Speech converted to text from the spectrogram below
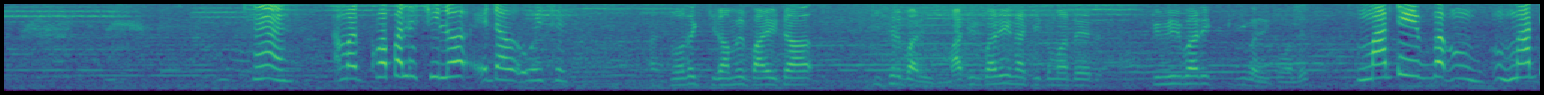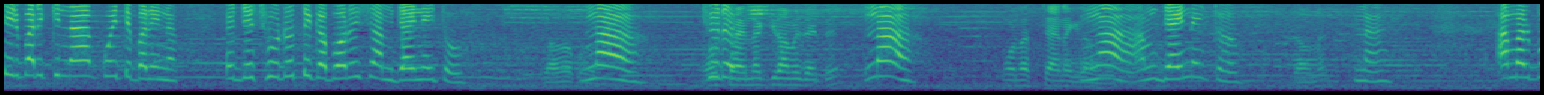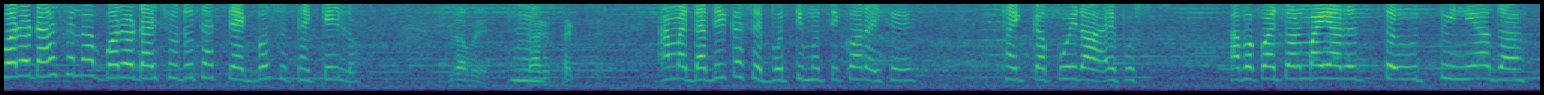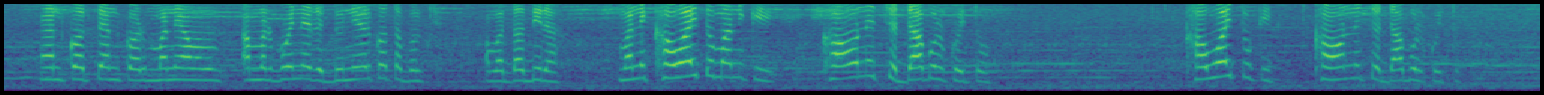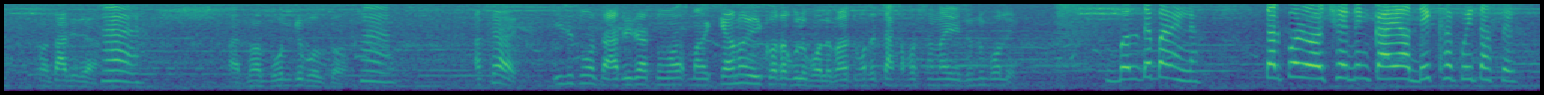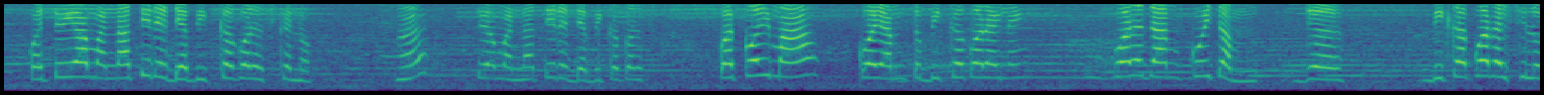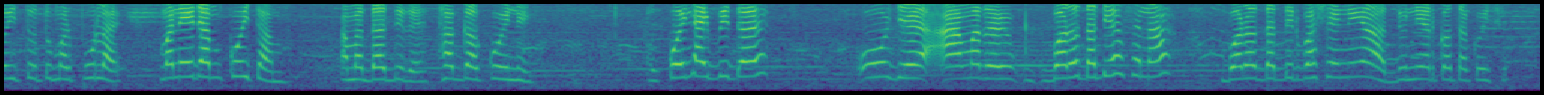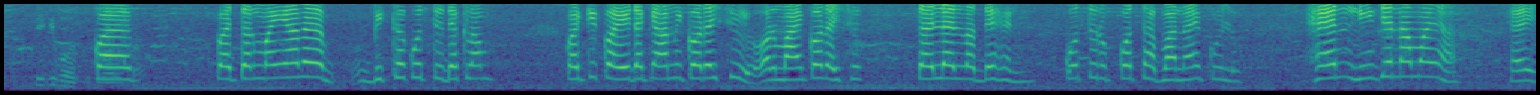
হ্যাঁ আমার কপালে ছিল এটা হইছে। আচ্ছা তোমাদের গ্রামের বাড়িটা কিসের বাড়ি? মাটির বাড়ি নাকি তোমাদের টিনির বাড়ি? কি বাড়ি তোমাদের? মাটির বা- উম, মাটির বাড়ি কি না কইতে পারি না। এই যে ছোট থেকে বড় হয়েছে আমি যাই নাই তো। জানো না ছোট চায় না গ্রামে যাইতে? না। আর চায় না গ্রামে না আমি যাই নাই তো। যাও না? না। আমার বড়টা আছে না বড়টা ছোট থাকতে এক বছর থেকে এলো। গ্রামে? হুম। কার কাছে থাকছে? আমার দাদির কাছে ভর্তি মর্তি করাইছে থাইকা পয়রা এ এপস আবার কয় তোর মাইয়ার তুই নিয়ে যা হ্যান কর ত্যান কর। মানে আমার আমার বোনের দুনিয়ার কথা বলছে আমার দাদিরা। মানে খাওয়াই তো মানে কি? খাওয়ানোর চেয়ে ডাবল কইতো। খাওয়াই তো কি? খাওয়ানোর চেয়ে ডাবল কইতো। দাদিরা? হ্যাঁ। আর তোমার বোনকে বলতো? হ্যাঁ। আচ্ছা এই যে তোমার দাদিরা তোমার মানে কেন এই কথাগুলো বলে? মানে তোমাদের টাকা পয়সা নাই এই জন্য বলে? বলতে পারি না। তারপর সেদিন কায়া দেখা কইতাছে। কয় তুই আমার নাতিরে দিয়ে ভিক্ষা করস কেন? হ্যাঁ? তুই আমার নাতিরে দিয়ে ভিক্ষা করস। কয় কই মা? কই আমি তো ভিক্ষা করাই নাই। পরে যে আমি কইতাম যে ভিক্ষা করাইছিল এই তো তোমার পোলায়। মানে এটা আমি কইতাম আমার দাদিরে থাকা কই নেই? কই নাই বিদায়। ও যে আমার বড় দাদি আছে না বড় দাদির বাসায় নিয়ে দুনিয়ার কথা কইছে। কয় কয় তোর মাইয়ারে ভিক্ষা করতে দেখলাম। কয় কি কয় এটাকে আমি করাইছি? ওর মায় করাইছে। তাইলে আল্লাহ দেখেন কত কথা বানায় কইল। হ্যাঁ নিজে না মায়া। হ্যাঁ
